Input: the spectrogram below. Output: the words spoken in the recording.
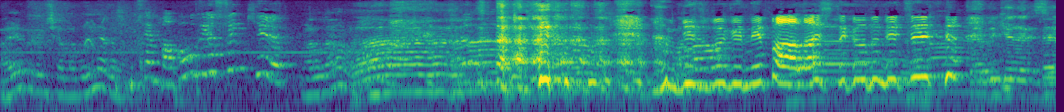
Hayırdır inşallah. Bu ne demek? Sen baba oluyorsun ki. Biz bugün ne pahalaştık onun için. Tebrik ederiz ya.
